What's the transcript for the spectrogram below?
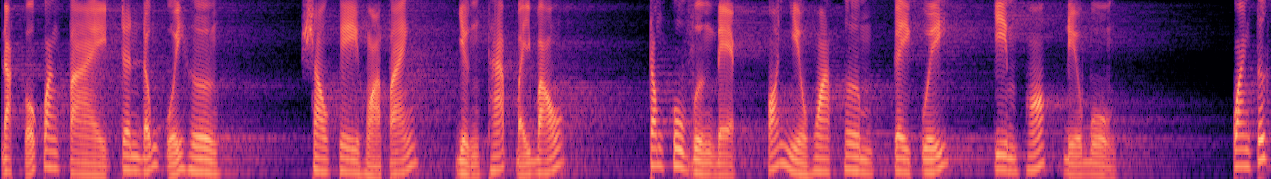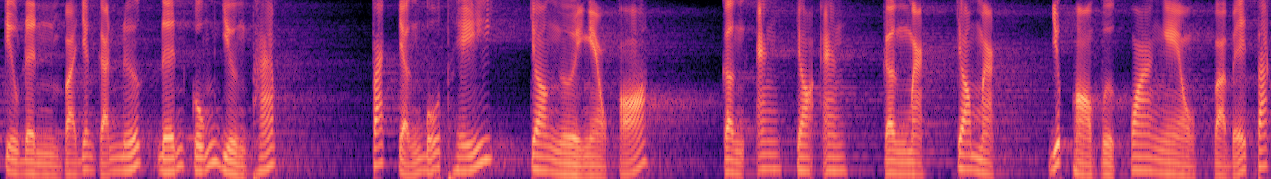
Đặt cổ quan tài trên đống củi hương. Sau khi hỏa táng dựng tháp bảy báu. Trong khu vườn đẹp có nhiều hoa thơm, cây quý, chim hót điệu buồn quan tước triều đình và dân cả nước đến cúng dường tháp, phát chẩn bố thí cho người nghèo khó, cần ăn cho ăn, cần mặc cho mặc, giúp họ vượt qua nghèo và bế tắc.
